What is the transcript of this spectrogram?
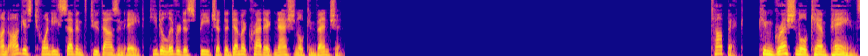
On August 27, 2008, he delivered a speech at the Democratic National Convention. Congressional campaigns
